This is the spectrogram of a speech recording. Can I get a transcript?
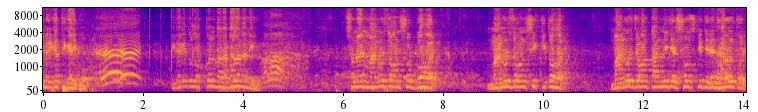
আমেরিকার থেকে আইব। এটা কিন্তু লক্ষণ বালা বালা না নেই? শোনেন মানুষ যখন সভ্য হয় মানুষ যখন শিক্ষিত হয় মানুষ যখন তার নিজের সংস্কৃতিরে ধারণ করে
